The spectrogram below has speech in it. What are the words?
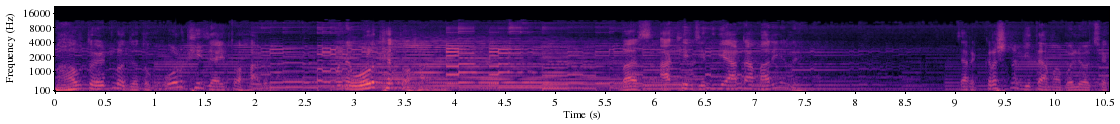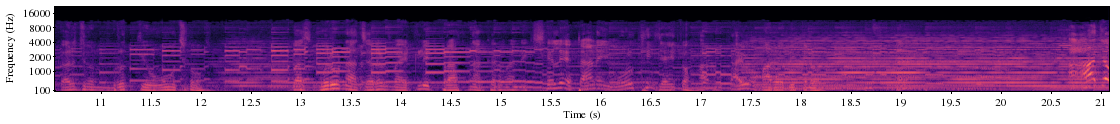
ભાવ તો એટલો જ હતો, ઓળખી જાય તો હારું. મને ઓળખે તો હારું. બસ, આખી જિંદગી આટા મારીએ ત્યારે કૃષ્ણ ગીતામાં બોલ્યો છે કે અર્જુન, મૃત્યુ હું છું. બસ ગુરુના ચરણમાં એટલી જ પ્રાર્થના કરવાની છેલ્લે ટાણે ઓળખી જાય તો હારું કાયો મારો દીકરો. આ જો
